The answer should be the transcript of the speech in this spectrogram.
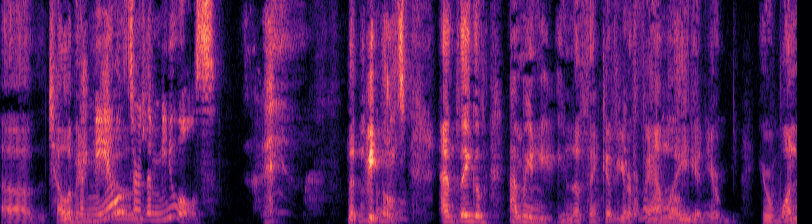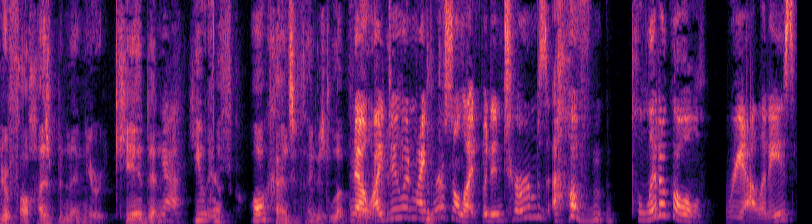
uh, television. The meals shows. or the mules? the meals and think of i mean you know think of your family and your your wonderful husband and your kid and yeah. you have all kinds of things to look no i to. do in my personal life but in terms of political realities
